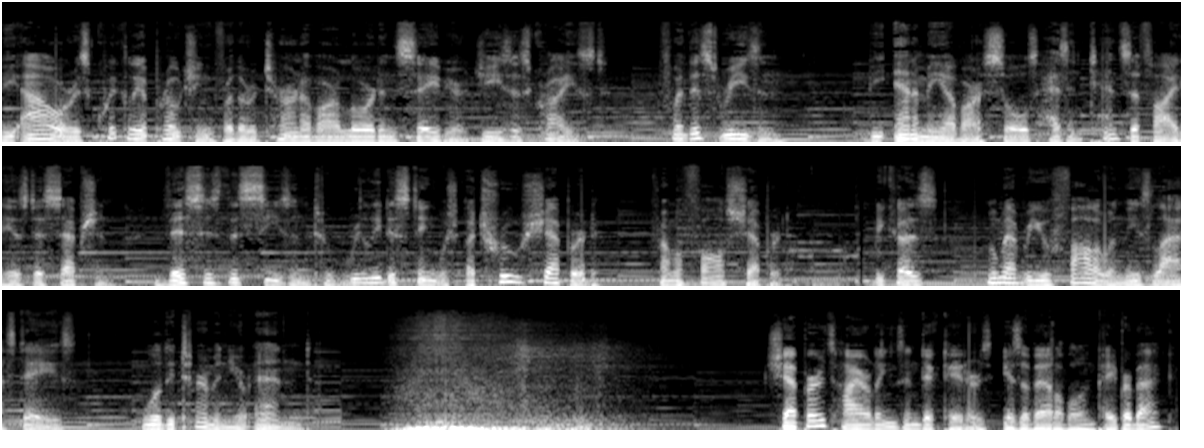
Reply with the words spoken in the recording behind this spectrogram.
The hour is quickly approaching for the return of our Lord and Savior, Jesus Christ. For this reason, the enemy of our souls has intensified his deception. This is the season to really distinguish a true shepherd from a false shepherd, because whomever you follow in these last days will determine your end. Shepherds, Hirelings, and Dictators is available in paperback,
